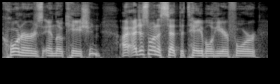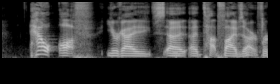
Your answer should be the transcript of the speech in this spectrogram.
corners and location. I, I just want to set the table here for how off your guys' uh, uh, top fives are for,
